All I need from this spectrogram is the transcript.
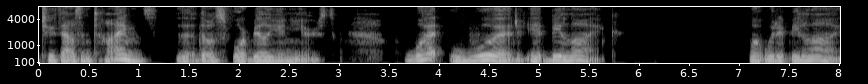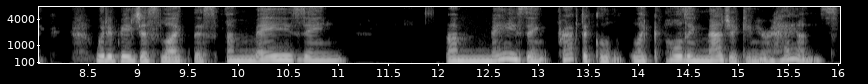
2000 times the, those 4 billion years. What would it be like? What would it be like? Would it be just like this amazing amazing, practical, like holding magic in your hands.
